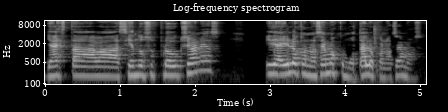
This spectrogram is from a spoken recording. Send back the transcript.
ya estaba haciendo sus producciones y de ahí lo conocemos como tal lo conocemos.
